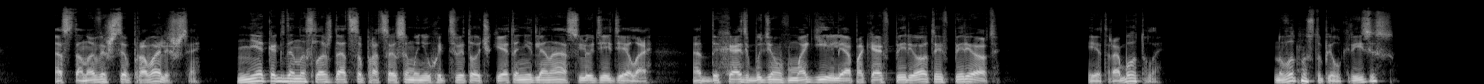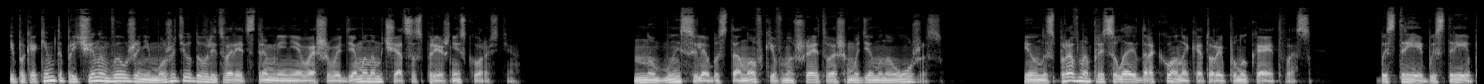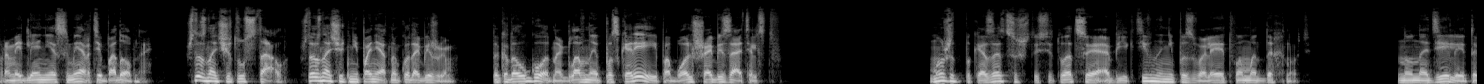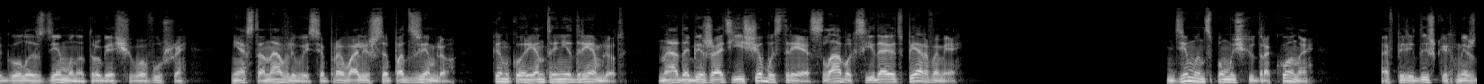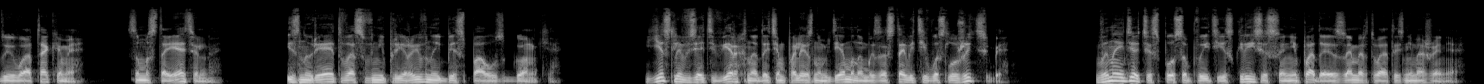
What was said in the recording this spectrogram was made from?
Остановишься, провалишься. Некогда наслаждаться процессом и нюхать цветочки. Это не для нас, людей, дело. Отдыхать будем в могиле, а пока вперед и вперед. И это работало. Но вот наступил кризис, и по каким-то причинам вы уже не можете удовлетворять стремление вашего демона мчаться с прежней скоростью. Но мысль об остановке внушает вашему демону ужас — и он исправно присылает дракона, который понукает вас. Быстрее, быстрее, промедление смерти подобно. Что значит устал? Что значит непонятно, куда бежим? Да куда угодно, главное, поскорее и побольше обязательств. Может показаться, что ситуация объективно не позволяет вам отдохнуть. Но на деле это голос демона, трубящего в уши. Не останавливайся, провалишься под землю. Конкуренты не дремлют. Надо бежать еще быстрее, слабых съедают первыми. Демон с помощью дракона, а в передышках между его атаками, самостоятельно, изнуряет вас в непрерывной без пауз гонке. Если взять верх над этим полезным демоном и заставить его служить себе, вы найдете способ выйти из кризиса, не падая замертво от изнеможения.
